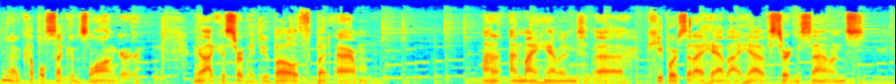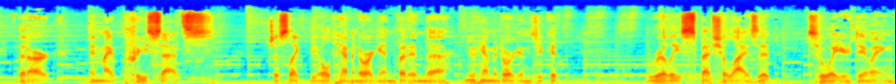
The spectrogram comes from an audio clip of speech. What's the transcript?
you know, a couple seconds longer. You know, I could certainly do both, but um, on, on my Hammond uh, keyboards that I have, I have certain sounds that are in my presets, just like the old Hammond organ, but in the new Hammond organs, you could really specialize it to what you're doing.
